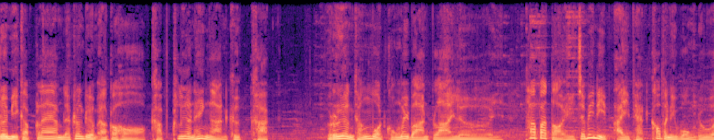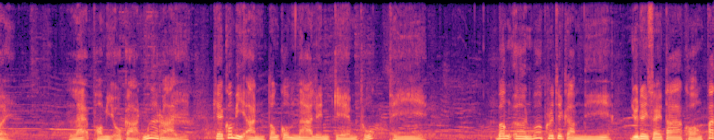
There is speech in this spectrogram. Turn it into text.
โดยมีกับแกล้มและเครื่องดื่มแอลกอฮอล์ขับเคลื่อนให้งานคึกคัก เรื่องทั้งหมดคงไม่บานปลายเลย ถ้าป้าต่อยจะไม่หนีบ iPad เข้าไปในวงด้วย และพอมีโอกาสเมื่อไหร่ แกก็มีอันต้องก้มหน้าเล่นเกมทุกที บังเอิญว่าพฤติกรรมนี้อยู่ในสายตาของป้า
